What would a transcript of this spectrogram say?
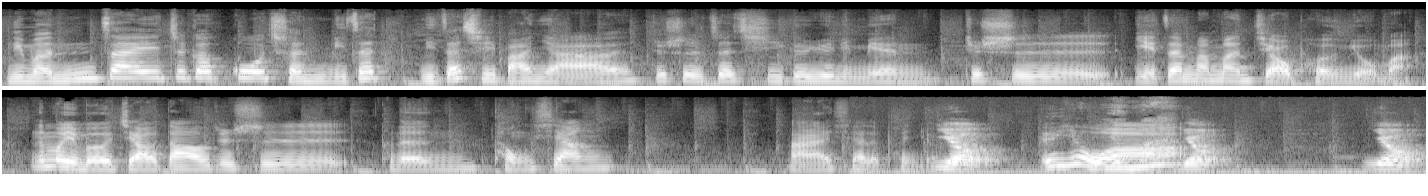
你们在这个过程，你在你在西班牙，就是这七个月里面，就是也在慢慢交朋友嘛？那么有没有交到就是可能同乡马来西亚的朋友？有诶，有啊，有有，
